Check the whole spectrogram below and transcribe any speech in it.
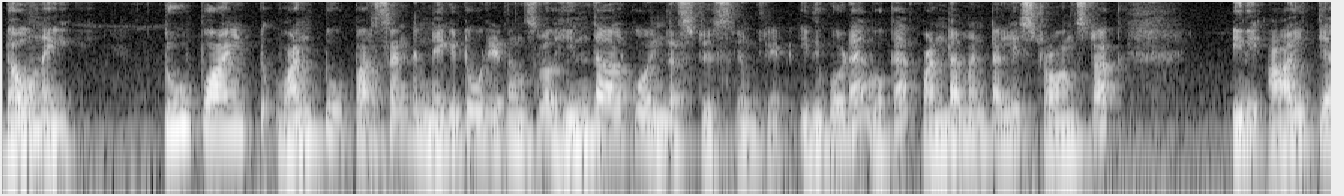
డౌన్ అయ్యి two point one two percent negative రిటర్న్స్లో హిందాల్కో ఇండస్ట్రీస్ లిమిటెడ్. ఇది కూడా ఒక ఫండమెంటల్లీ స్ట్రాంగ్ స్టాక్ ఇది ఆదిత్య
